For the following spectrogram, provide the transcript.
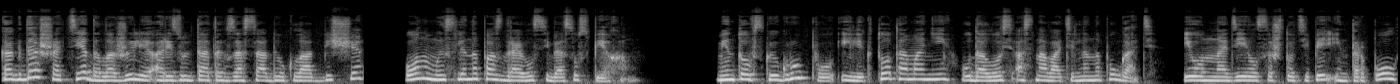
Когда Шате доложили о результатах засады у кладбища, он мысленно поздравил себя с успехом. Ментовскую группу, или кто там они, удалось основательно напугать, и он надеялся, что теперь Интерпол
